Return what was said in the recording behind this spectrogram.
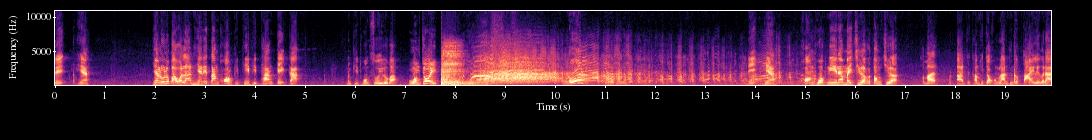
นี่เฮีย เฮียรู้หรือเปล่าว่าร้านเฮียเนี่ยตั้งของผิดที่ผิดทางเกะกะ มันผิดห่วงซุยรู้เปล่า ห่วงจุ้ย ทางโน้นนี่ เฮียของพวกนี้นะไม่เชื่อก็ต้องเชื่อทำไม มันอาจจะทำให้เจ้าของร้านถึงกับตายเลยก็ได้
